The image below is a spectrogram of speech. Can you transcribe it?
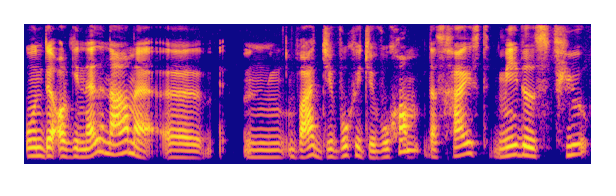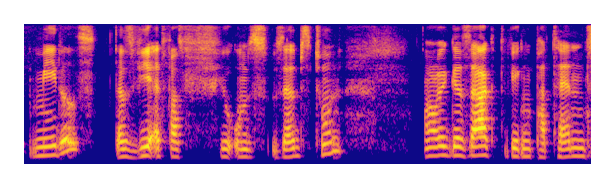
Und der originelle Name äh, war Dziewuche Dziewuchom, das heißt Mädels für Mädels, dass wir etwas für uns selbst tun. Wie gesagt, wegen Patent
